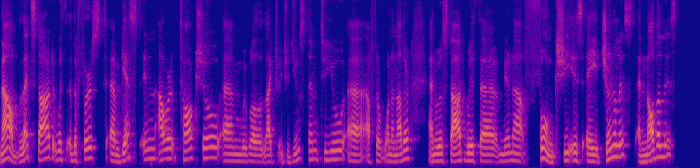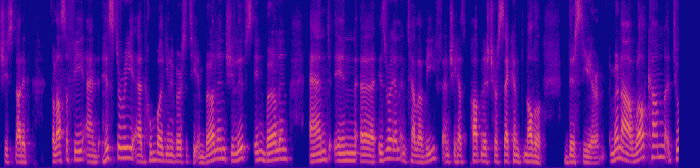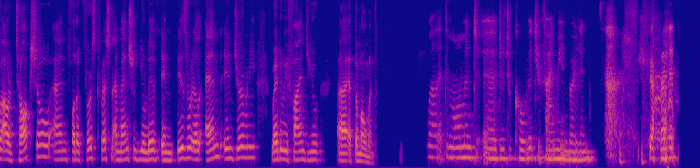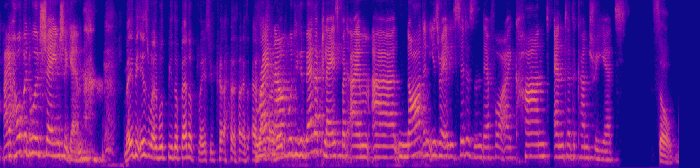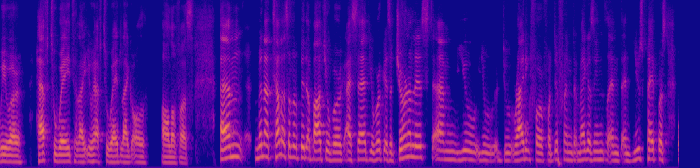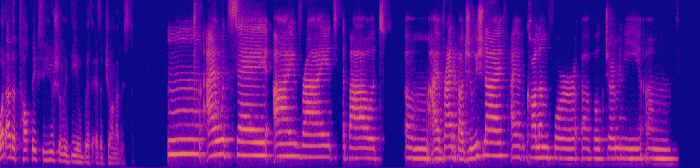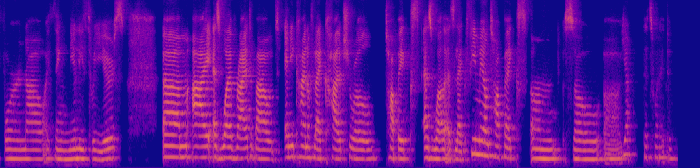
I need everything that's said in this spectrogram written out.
Now, let's start with the first um, guest in our talk show. Um, we will like to introduce them to you uh, after one another. And we'll start with uh, Mirna Funk. She is a journalist and novelist. She studied philosophy and history at Humboldt University in Berlin. She lives in Berlin and in uh, Israel, in Tel Aviv, and she has published her second novel this year. Mirna, welcome to our talk show. And for the first question, I mentioned you live in Israel and in Germany. Where do we find you uh, at the moment? Well, at the moment, uh, due to COVID, you find me in Berlin. yeah. But it, I hope it will change again. Maybe Israel would be the better place. You can, as, as right now, it would be the better place, but I'm uh, not an Israeli citizen, therefore I can't enter the country yet so we were have to wait like you have to wait like all all of us um, Mirna, tell us a little bit about your work. I said you work as a journalist. Um, you you do writing for for different magazines and and newspapers. What are the topics you usually deal with as a journalist? Mm, I would say I write about um, I write about Jewish life. I have a column for uh, Vogue Germany um, for now, I think, nearly three years. Um, I as well write about any kind of like cultural topics as well as like female topics. Um, so uh, yeah, that's what I do.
